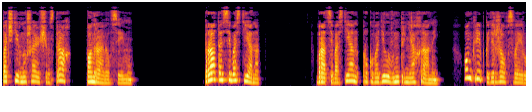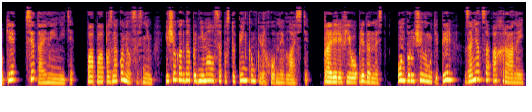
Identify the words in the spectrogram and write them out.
почти внушающим страх, понравился ему. «Брата Себастьяна». Брат Себастьян руководил внутренней охраной. Он крепко держал в своей руке все тайные нити. Папа познакомился с ним еще когда поднимался по ступенькам к верховной власти. Проверив его преданность, он поручил ему теперь заняться охраной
